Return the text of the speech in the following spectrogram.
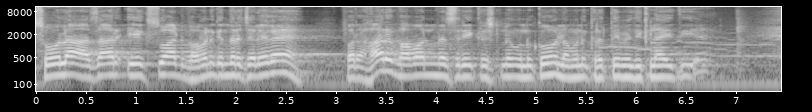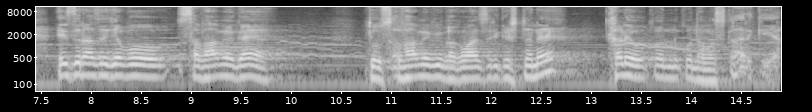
सोलह हज़ार एक सौ आठ भवन के अंदर चले गए, पर हर भवन में श्री कृष्ण उनको नमन करते हुए दिखलाई दिए। इस तरह से जब वो सभा में गए तो सभा में भी भगवान श्री कृष्ण ने खड़े होकर उनको नमस्कार किया।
